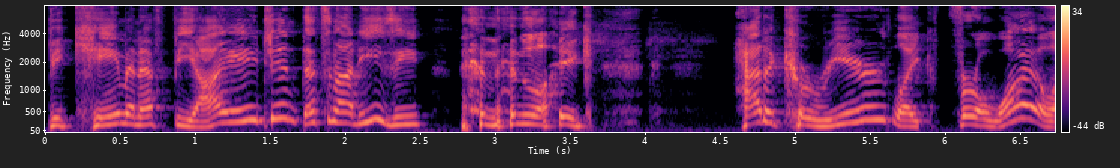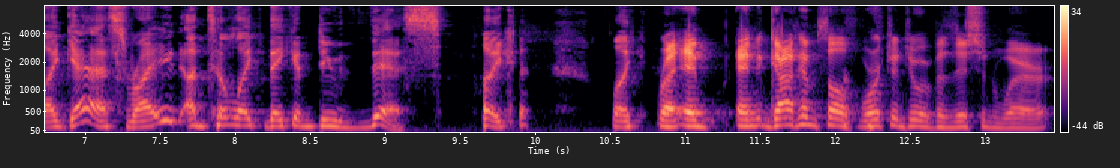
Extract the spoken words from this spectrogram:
became an FBI agent. That's not easy. And then like had a career like for a while, I guess, right? Until like they could do this. Like like right and and got himself worked into a position where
